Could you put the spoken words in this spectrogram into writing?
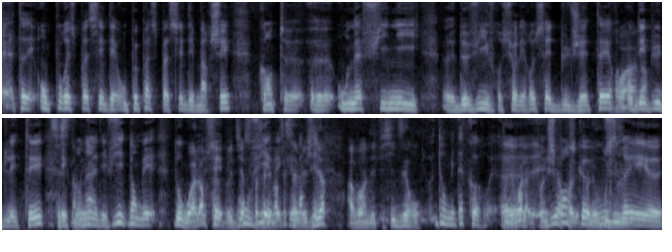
attendez, on pourrait se passer des, on peut pas se passer des marchés quand euh, on a fini euh, de vivre sur les recettes budgétaires au début de l'été et qu'on a un déficit. Non, mais donc ça veut dire, ça veut dire avoir un déficit zéro. Non, mais d'accord. je pense que vous serez euh,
